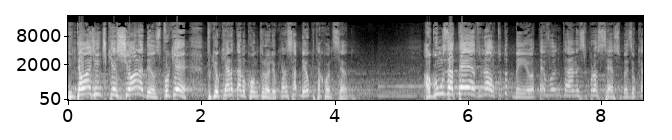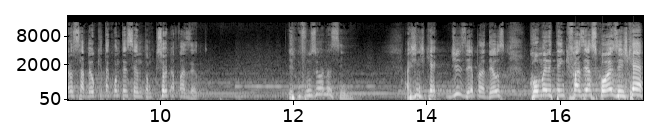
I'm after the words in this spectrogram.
Então a gente questiona Deus, por quê? Porque eu quero estar no controle, eu quero saber o que está acontecendo. Alguns até entram, não, tudo bem, eu até vou entrar nesse processo, mas eu quero saber o que está acontecendo, então o que o senhor está fazendo? Não funciona assim. A gente quer dizer para Deus como Ele tem que fazer as coisas, a gente quer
